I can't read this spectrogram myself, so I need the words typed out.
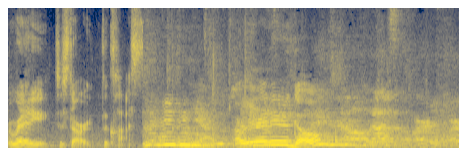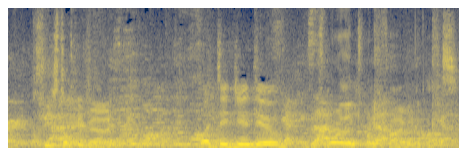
ready to start the class. Are we ready to go? Please don't be mad at me. What did you do? There's more than 25 in the class.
